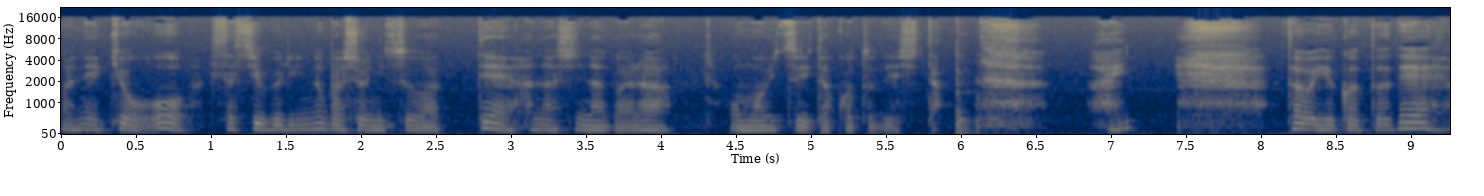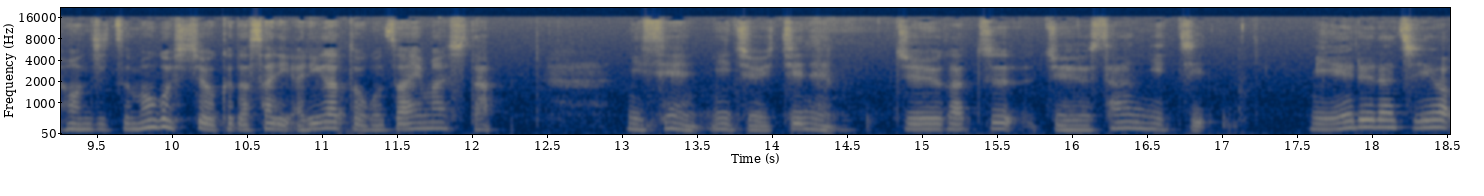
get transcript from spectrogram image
まあね、今日久しぶりの場所に座って話しながら思いついたことでした。はいということで本日もご視聴くださりありがとうございました。2021年10月13日見えるラジオ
